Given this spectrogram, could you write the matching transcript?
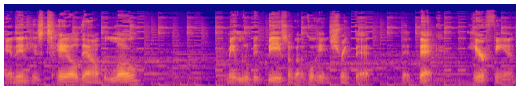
and then his tail down below. Made a little bit big, so I'm going to go ahead and shrink that, that back hair fin.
